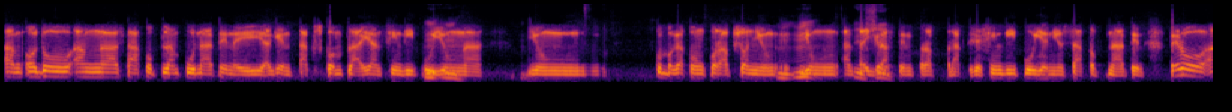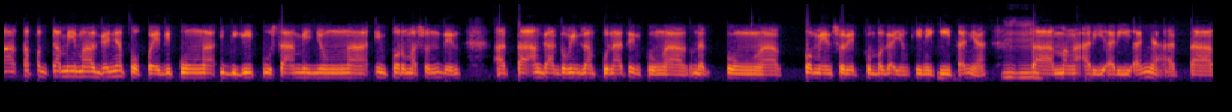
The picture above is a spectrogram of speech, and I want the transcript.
ang although ang ah, sakop lang po natin ay again tax compliance hindi po Mhm. yung ah, yung kumbaga kung corruption yung Mhm. yung anti-graft and corrupt practices hindi po yan yung sakop natin pero ah, kapag kami mga ganyan po pwede pong ah, ibigay po sa amin yung ah, impormasyon din at ah, ang gagawin lang po natin kung ah, nag kung ah, commensurate kumbaga yung kinikita niya Mm-mm. sa mga ari-arian niya at uh,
